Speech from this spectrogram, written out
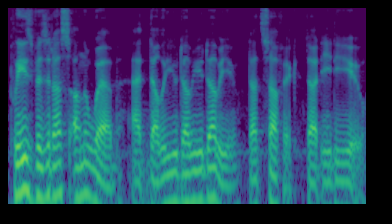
Please visit us on the web at www.suffolk.edu.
